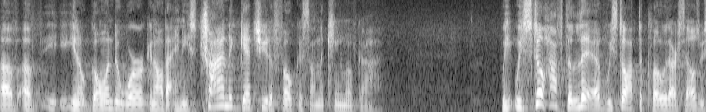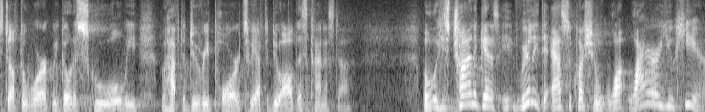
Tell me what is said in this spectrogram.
of, of you know, going to work and all that, and he's trying to get you to focus on the kingdom of God. We, we still have to live. We still have to clothe ourselves. We still have to work. We go to school. We, we have to do reports. We have to do all this kind of stuff. But he's trying to get us really to ask the question why, why are you here?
